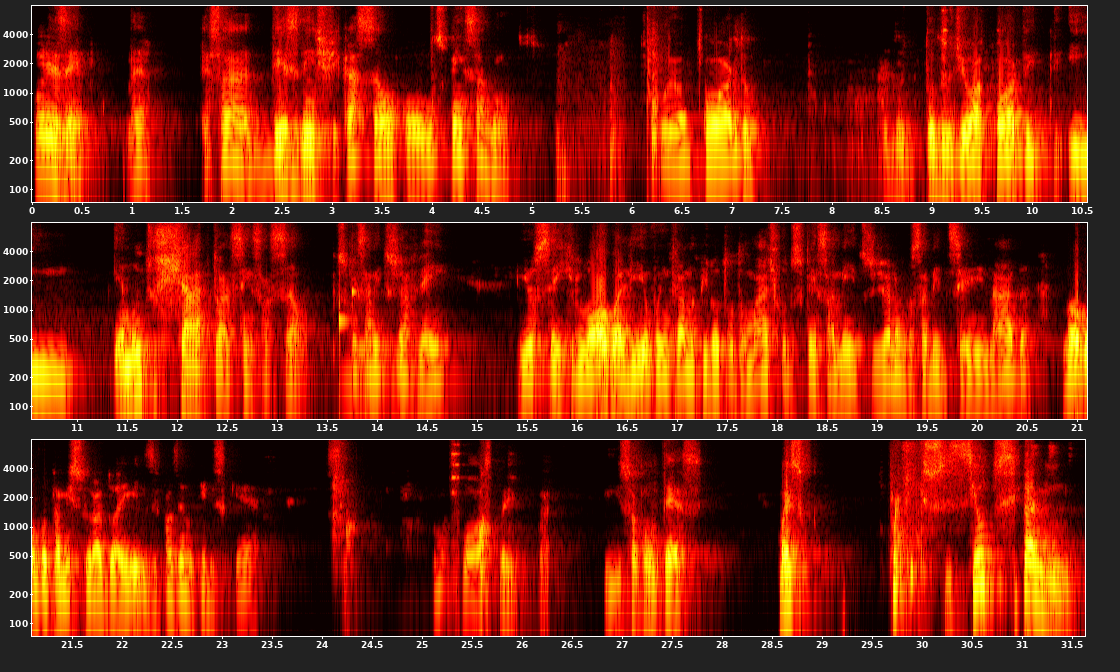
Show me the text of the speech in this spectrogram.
Por exemplo, né? Essa desidentificação com os pensamentos. Eu acordo, todo, todo dia eu acordo e, e é muito chato a sensação. Os pensamentos já vêm. E eu sei que logo ali eu vou entrar no piloto automático dos pensamentos, já não vou saber discernir nada, logo eu vou estar misturado a eles e fazendo o que eles querem. Uma bosta aí. Cara. E isso acontece. Mas por que, que se eu se para mim,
